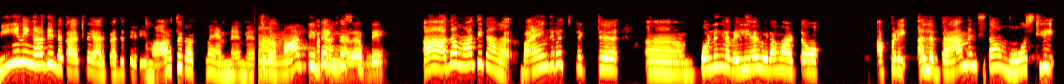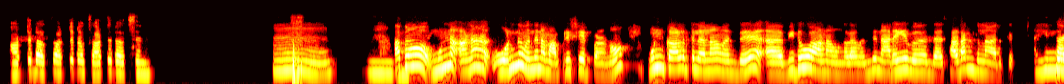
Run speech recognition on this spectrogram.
மீனிங்காவது இந்த காலத்துல யாருக்கு அது தெரியுமா? ஆர்த்தடாக்ஸ்னா என்னன்னு. மாத்திட்டாங்க. ஆஹ் அதான் மாத்திட்டாங்க. பயங்கர ஸ்ட்ரிக்ட் ஆஹ் பொண்ணுங்களை வெளியவே விட மாட்டோம் அப்படி. அதுல பிராமின்ஸ் தான் மோஸ்ட்லி ஆர்த்தடாக்ஸ் ஆர்த்தடாக்ஸ் ஆர்த்தடாக்ஸ் உம் அப்புறம் முன்ன ஆனா ஒண்ணு வந்து நம்ம அப்ரிஷியேட் பண்ணணும். முன் காலத்துல எல்லாம் வந்து விடோ ஆனவங்கள வந்து நிறைய இந்த சடங்கு எல்லாம் இருக்கு. ஹிந்து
